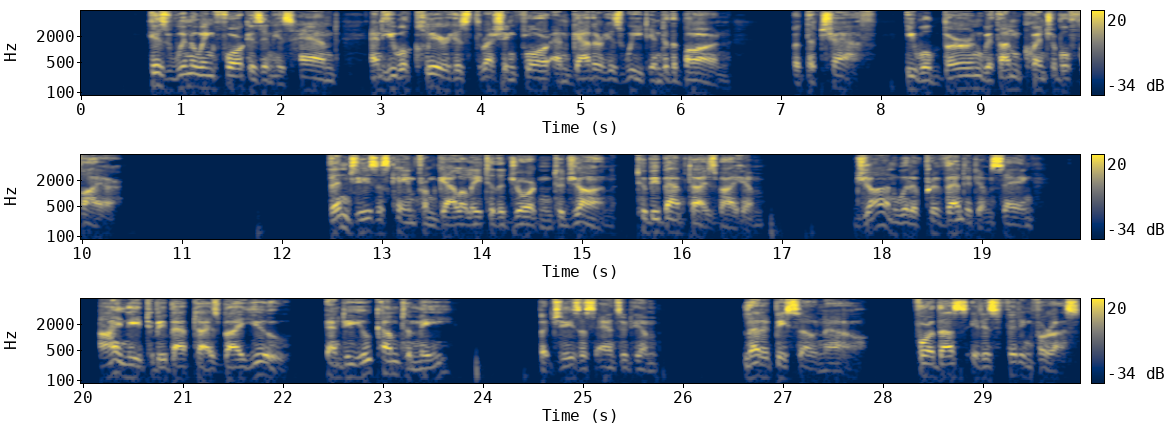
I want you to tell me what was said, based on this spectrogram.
His winnowing fork is in his hand, and he will clear his threshing floor and gather his wheat into the barn. But the chaff he will burn with unquenchable fire. Then Jesus came from Galilee to the Jordan to John to be baptized by him. John would have prevented him, saying, I need to be baptized by you, and do you come to me? But Jesus answered him, Let it be so now, for thus it is fitting for us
